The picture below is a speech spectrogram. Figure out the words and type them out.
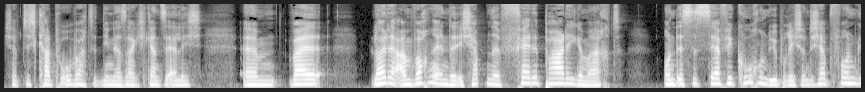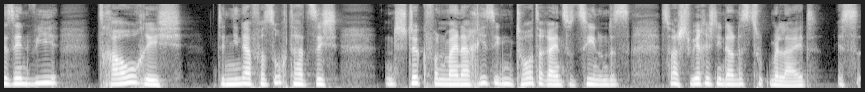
ich hab dich gerade beobachtet, Nina, sage ich ganz ehrlich. Ähm, weil, Leute, am Wochenende, ich habe eine fette Party gemacht und es ist sehr viel Kuchen übrig und ich habe vorhin gesehen, wie traurig die Nina versucht hat, sich ein Stück von meiner riesigen Torte reinzuziehen und es, es war schwierig, Nina, und es tut mir leid. Es,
